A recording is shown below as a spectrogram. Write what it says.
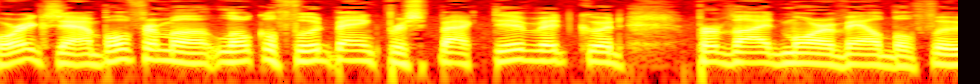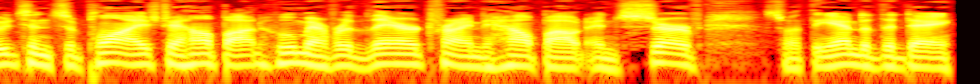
for example, from a local food bank perspective, it could provide more available foods and supplies to help out whomever they're trying to help out and serve. So at the end of the day,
